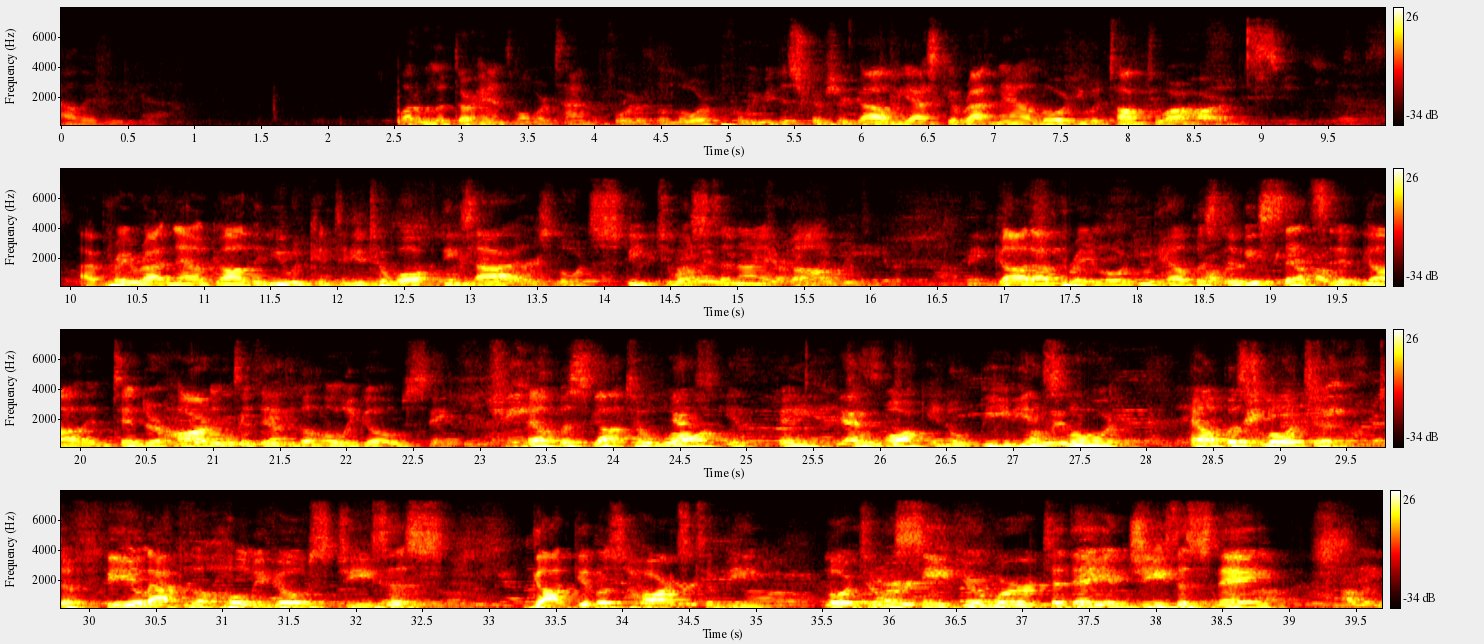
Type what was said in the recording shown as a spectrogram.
Hallelujah. Why don't we lift our hands one more time before the Lord, before we read the scripture? God, we ask you right now, Lord, you would talk to our hearts. I pray right now, God, that you would continue to walk these aisles, Lord. Speak to us tonight, God. God, I pray, Lord, you would help us to be sensitive, God, and tender hearted today to the Holy Ghost. Help us, God, to walk in faith, to walk in obedience, Lord. Help us, Lord, to, to feel after the Holy Ghost, Jesus. God, give us hearts to be, Lord, to receive your word today in Jesus' name.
